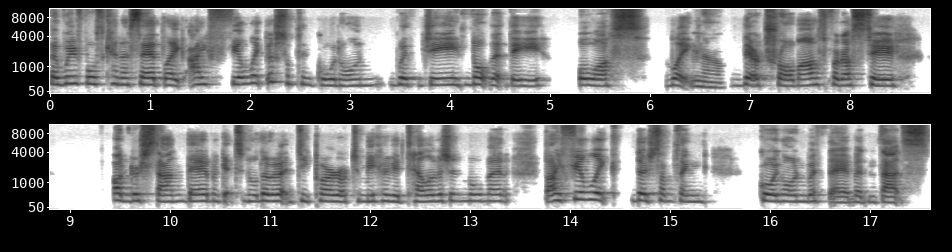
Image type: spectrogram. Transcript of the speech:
that we've both kind of said like I feel like there's something going on with Jay. Not that they owe us like no. their trauma for us to understand them and get to know them a bit deeper or to make a good television moment. But I feel like there's something going on with them and that's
